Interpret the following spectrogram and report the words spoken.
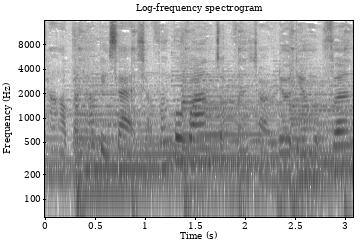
看好本场比赛小分过关，总分小于六点五分。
